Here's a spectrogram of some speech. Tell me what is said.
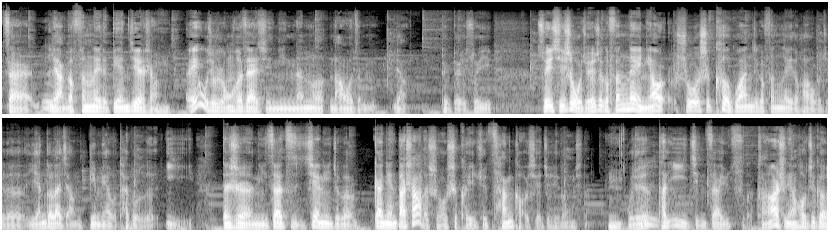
在两个分类的边界上嗯，哎、我就融合在一起，你能拿我怎么样，对不对？所以，所以其实我觉得这个分类，你要说是客观这个分类的话，我觉得严格来讲并没有太多的意义。但是你在自己建立这个概念大厦的时候，是可以去参考一些这些东西的。嗯，我觉得嗯它意义仅在于此的。可能二十年后，这个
